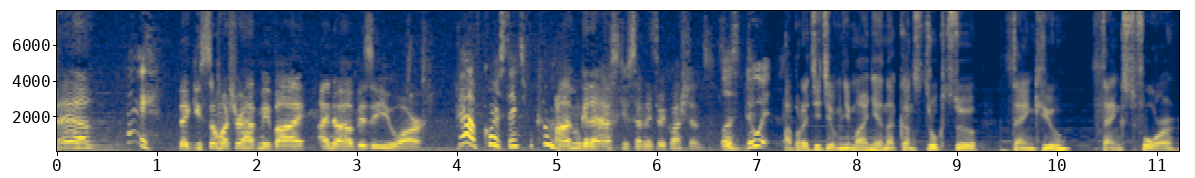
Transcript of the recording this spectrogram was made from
Dea, Hey. thank you so much for having me by. I know how busy you are. Yeah, of course. Thanks for coming. I'm gonna ask you 73 questions. Let's do it. Обратите внимание на конструкцию thank you, thanks for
